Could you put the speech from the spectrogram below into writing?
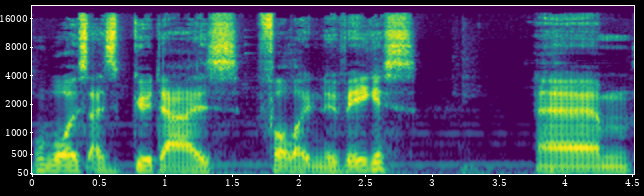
was as good as Fallout New Vegas. Um,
